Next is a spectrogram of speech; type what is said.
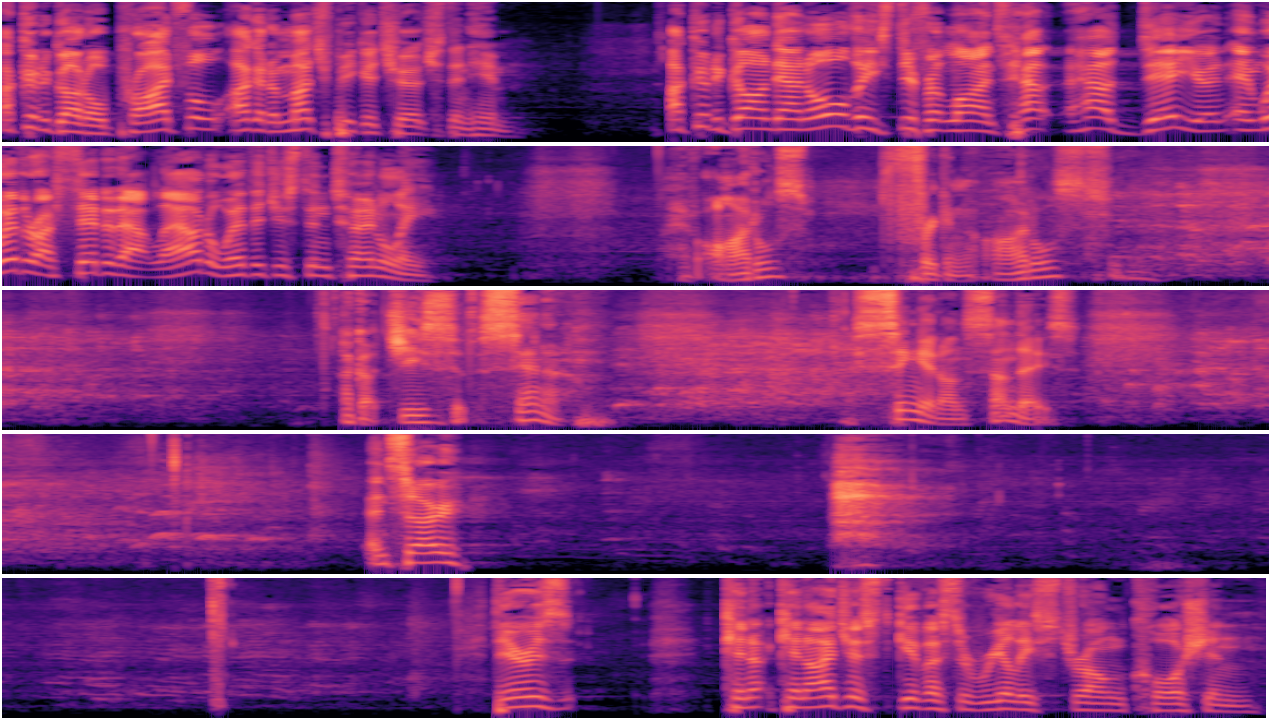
I could have got all prideful. I got a much bigger church than him. I could have gone down all these different lines. How, how dare you? And, and whether I said it out loud or whether just internally. I have idols, friggin' idols. I got Jesus at the center. I sing it on Sundays. And so, there is, can, can I just give us a really strong caution?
